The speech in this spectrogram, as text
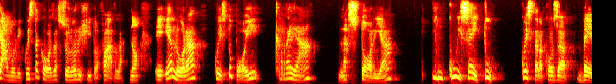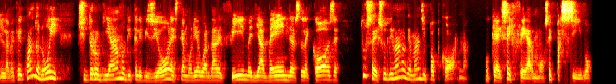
cavoli, questa cosa sono riuscito a farla, no? E, e allora questo poi crea la storia in cui sei tu. Questa è la cosa bella, perché quando noi ci droghiamo di televisione, stiamo lì a guardare il film, gli Avengers, le cose, tu sei sul divano che mangi popcorn, ok? Sei fermo, sei passivo.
